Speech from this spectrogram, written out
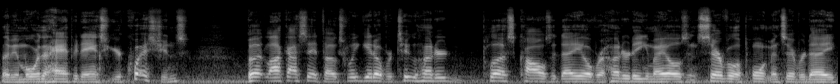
they'll be more than happy to answer your questions. But like I said, folks, we get over 200 plus calls a day, over 100 emails, and several appointments every day.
